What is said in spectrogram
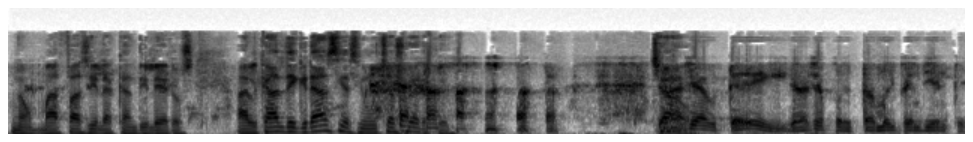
No, más fácil acandileros. Alcalde, gracias y mucha suerte. Chao. Gracias a ustedes y gracias por estar muy pendientes.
